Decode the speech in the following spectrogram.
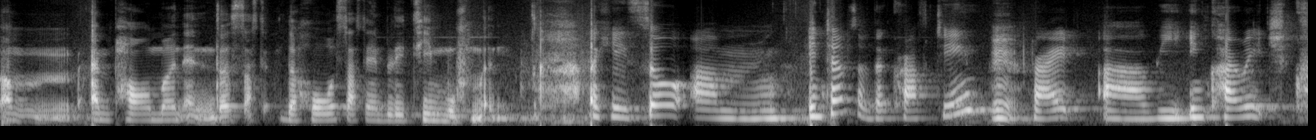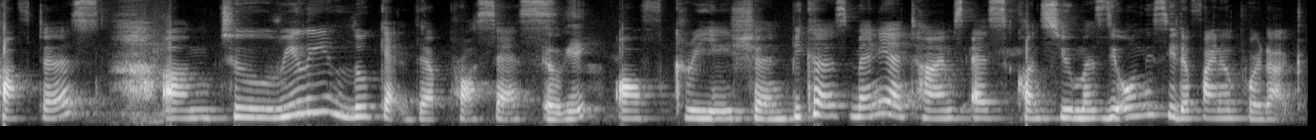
um empowerment and the the whole sustainability movement. Okay, so um, in terms of the crafting, right, uh, we encourage crafters um, to really look at their process Okay. of creation because many a times as consumers, they only see the final product.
